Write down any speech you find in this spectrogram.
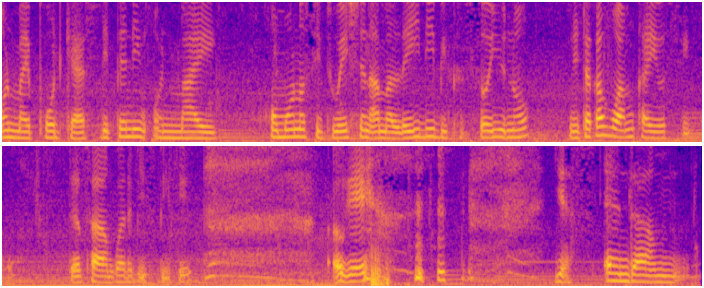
on my podcast depending on my hormonal situation. I'm a lady because so you know, nitakavyoamka hiyo siku. That's how I'm going to be speaking. Okay. yes, and um,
